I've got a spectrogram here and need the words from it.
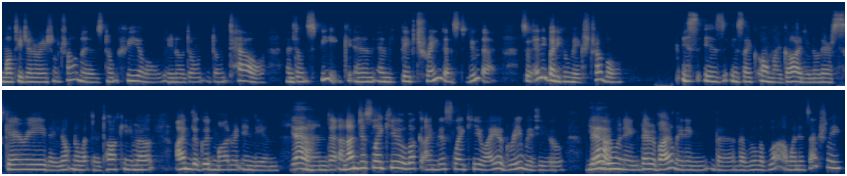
multi-generational trauma is don't feel you know don't don't tell and don't speak and and they've trained us to do that so anybody who makes trouble is is is like oh my god you know they're scary they don't know what they're talking mm-hmm. about i'm the good moderate indian yeah and and i'm just like you look i'm just like you i agree with you they're yeah. ruining they're violating the the rule of law when it's actually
